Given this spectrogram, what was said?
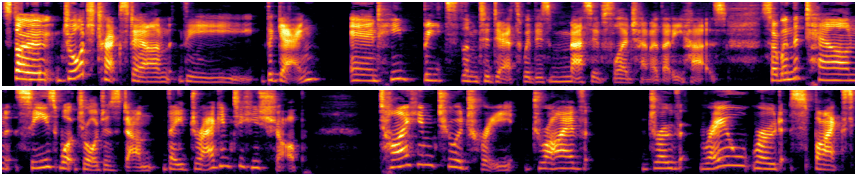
so George tracks down the the gang and he beats them to death with this massive sledgehammer that he has. So when the town sees what George has done, they drag him to his shop, tie him to a tree, drive drove railroad spikes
